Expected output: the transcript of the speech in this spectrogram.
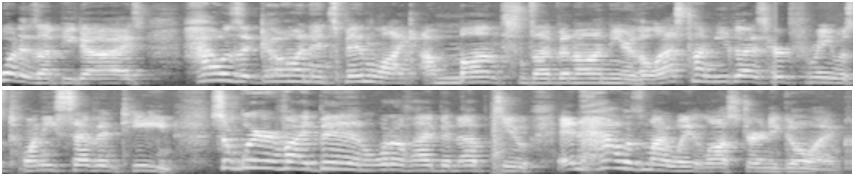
What is up, you guys? How is it going? It's been like a month since I've been on here. The last time you guys heard from me was 2017. So where have I been? What have I been up to? And how is my weight loss journey going?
